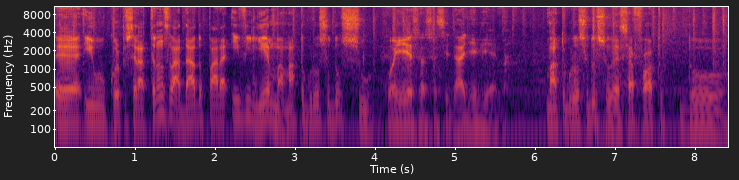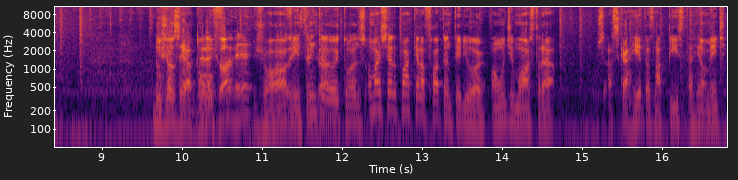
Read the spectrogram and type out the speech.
é, e o corpo será transladado para Ivilhema, Mato Grosso do Sul. Conheço essa cidade em Viema. Mato Grosso do Sul. Essa é a foto do do José Adolfo. Era jovem, né? Jovem, Motorista 38 anos. Ô Marcelo, põe aquela foto anterior, onde mostra os- as carretas na pista, realmente.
